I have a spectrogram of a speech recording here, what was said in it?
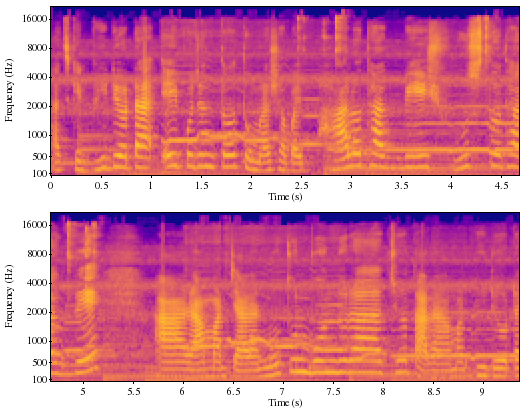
আজকের ভিডিওটা এই পর্যন্ত। তোমরা সবাই ভালো থাকবে, সুস্থ থাকবে। আর আমার যারা নতুন বন্ধুরা আছো তারা আমার ভিডিওটা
